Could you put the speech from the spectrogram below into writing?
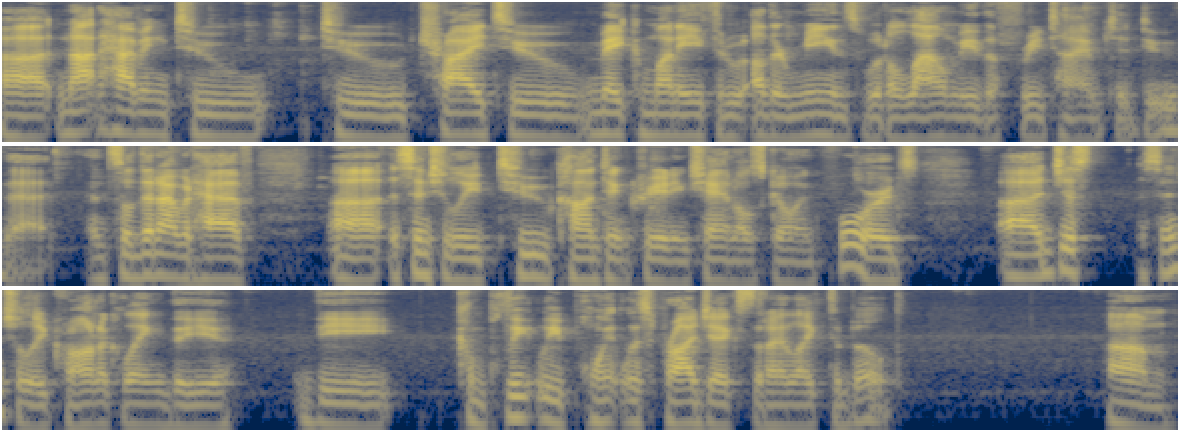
uh, not having to to try to make money through other means would allow me the free time to do that. And so then I would have uh, essentially two content creating channels going forwards, uh, just essentially chronicling the the completely pointless projects that I like to build. Um,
